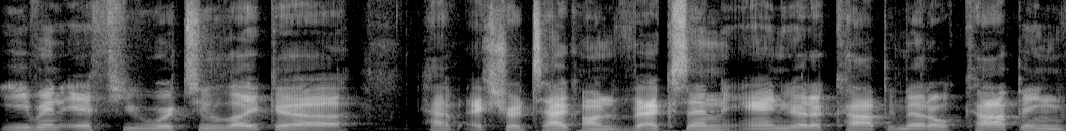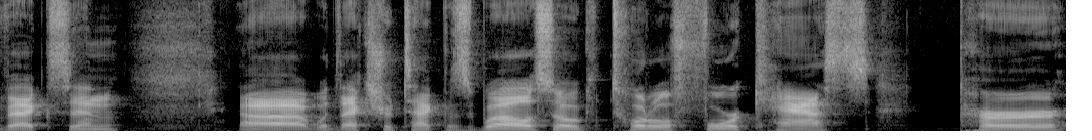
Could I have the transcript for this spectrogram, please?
even if you were to like uh, have extra attack on Vexen and you had a copy metal copying Vexen uh, with extra attack as well, so total four casts per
